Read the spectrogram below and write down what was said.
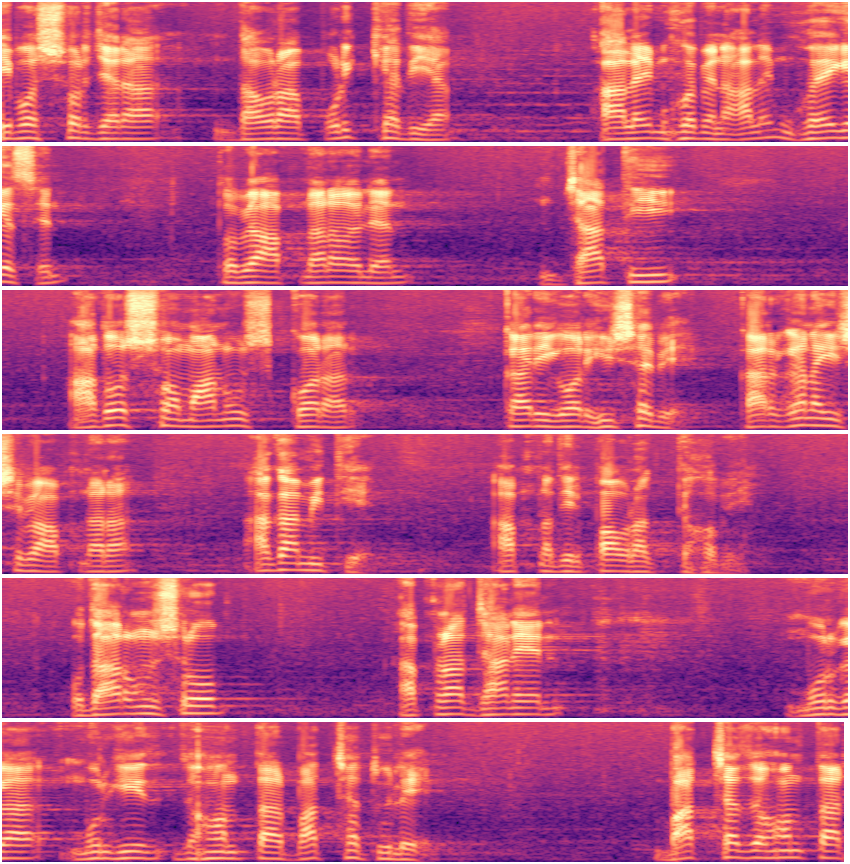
এই বছর যারা দাওরা পরীক্ষা দিয়া আলেম হবেন, আলেম হয়ে গেছেন, তবে আপনারা হলেন জাতি, আদর্শ মানুষ করার কারিগর হিসেবে, কারখানা হিসেবে আপনারা আগামীতে আপনাদের পাও রাখতে হবে। উদাহরণস্বরূপ, আপনারা জানেন, মুরগা, মুরগি যখন তার বাচ্চা তুলে, বাচ্চা যখন তার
